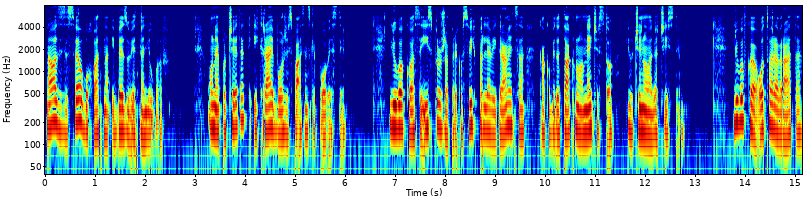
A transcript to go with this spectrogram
nalazi se sveobuhvatna i bezuvjetna ljubav. Ona je početak i kraj Bože spasinske povijesti, Ljubav koja se ispruža preko svih prljavih granica kako bi dotaknula nečisto i učinila ga čistim. Ljubav koja otvara vrata,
